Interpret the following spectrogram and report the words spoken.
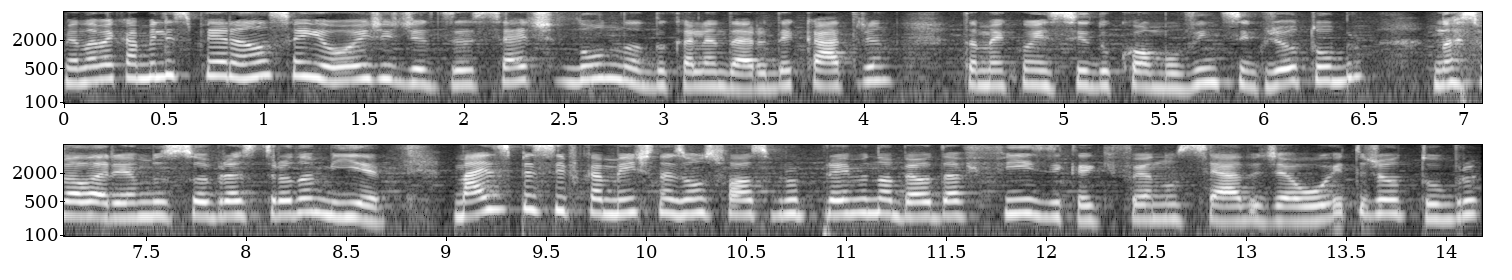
Meu nome é Camila Esperança e hoje, dia 17 luna do calendário Decatrian, também conhecido como 25 de outubro, nós falaremos sobre astronomia. Mais especificamente, nós vamos falar sobre o Prêmio Nobel da Física, que foi anunciado dia 8 de outubro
